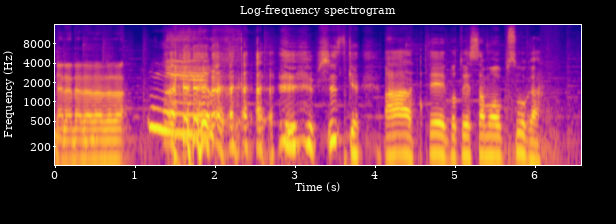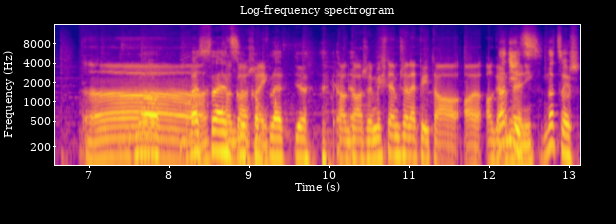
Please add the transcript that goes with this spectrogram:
Da, da, da, da, da, da, da. Wszystkie. A, ty, bo tu jest samoobsługa. No, bez to sensu gorzej, kompletnie. to gorzej. Myślałem, że lepiej to o, No ogarnęli. nic, no cóż.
